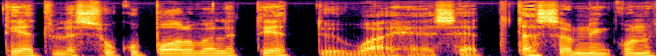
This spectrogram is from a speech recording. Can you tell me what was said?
tietylle sukupolvelle tiettyyn vaiheeseen. Että tässä on niin kuin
